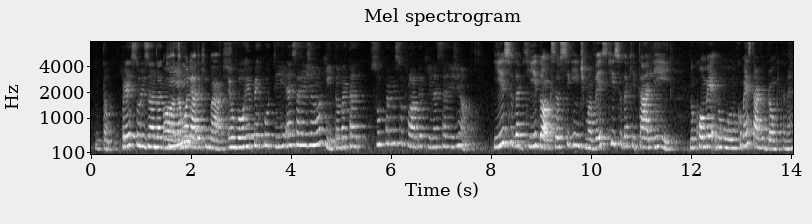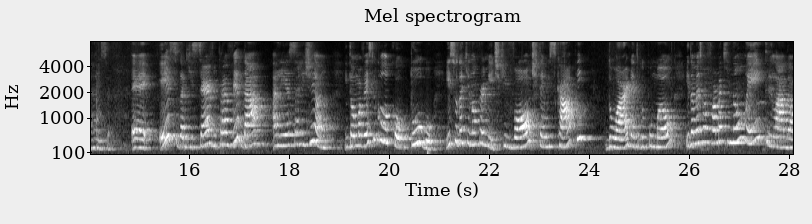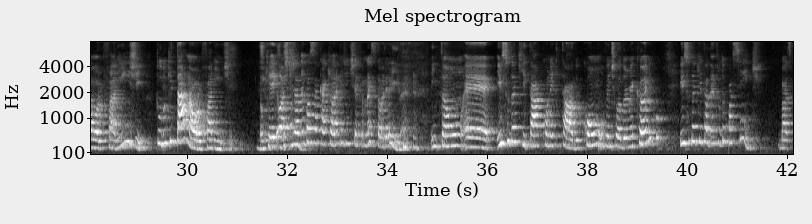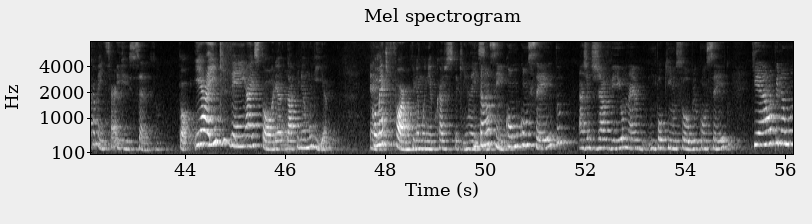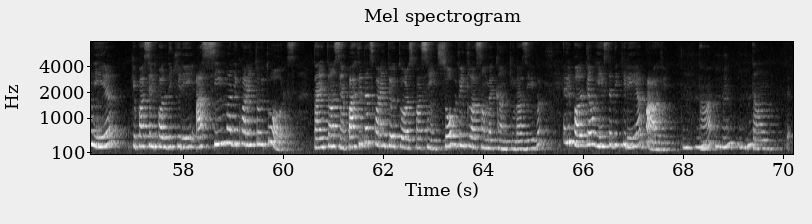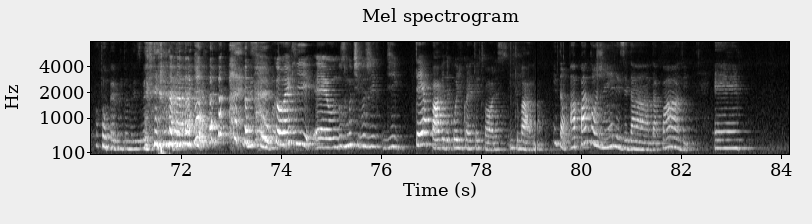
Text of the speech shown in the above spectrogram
Então, pressurizando aqui... Ó, dá uma olhada aqui embaixo. Eu vou repercutir essa região aqui, então vai estar tá super insuflado aqui nessa região. Isso daqui, Docs, é o seguinte, uma vez que isso daqui tá ali, no, come, no, no começo da árvore brônquica, né, Raíssa? É, esse daqui serve para vedar ali essa região. Então, uma vez que colocou o tubo, isso daqui não permite que volte, tem um escape do ar dentro do pulmão e da mesma forma que não entre lá da orofaringe tudo que tá na orofaringe. ok? Eu acho que já deu pra sacar que hora que a gente entra na história aí, né? Então, é, isso daqui tá conectado com o ventilador mecânico, isso daqui tá dentro do paciente, basicamente, certo? Isso, certo. Top. E aí que vem a história da pneumonia. É. Como é que forma a pneumonia por causa disso daqui, Raíssa? Então, assim, como conceito, a gente já viu né, um pouquinho sobre o conceito, que é uma pneumonia que o paciente pode adquirir acima de 48 horas. Tá? Então, assim, a partir das 48 horas, o paciente sob ventilação mecânica invasiva, ele pode ter o risco de adquirir a PAV. Uhum, tá? Uhum, uhum. Então, por favor, pergunta mesmo. Desculpa. Como é que é um dos motivos de, de ter a PAV depois de 48 horas entubado? Então, a patogênese da, da PAV é.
